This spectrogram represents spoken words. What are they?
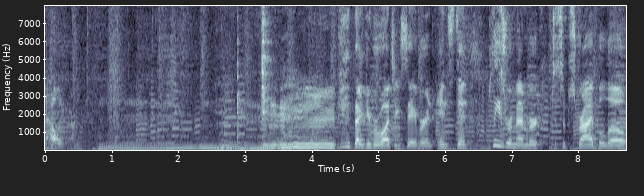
Now we are. Thank you for watching Savor an Instant. Please remember to subscribe below,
